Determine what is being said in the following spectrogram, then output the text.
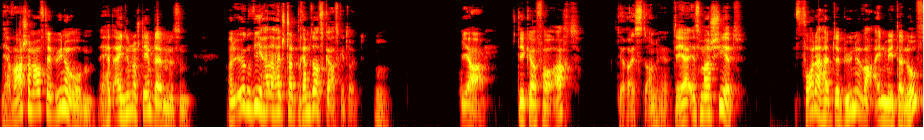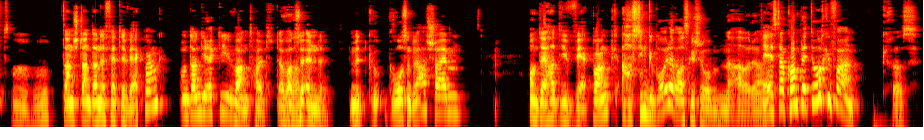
der war schon auf der Bühne oben. Er hätte eigentlich nur noch stehen bleiben müssen. Und irgendwie hat er halt statt Bremse aufs Gas gedrückt. Hm. Ja, dicker V8, Der reißt an, hey. der ist marschiert. Vorderhalb der Bühne war ein Meter Luft, Mhm. dann stand da eine fette Werkbank und dann direkt die Wand halt. Da war Ja. zu Ende. Mit gro großen Glasscheiben. Und der hat die Werkbank aus dem Gebäude rausgeschoben. Na, oder? Der ist da komplett durchgefahren. Krass.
